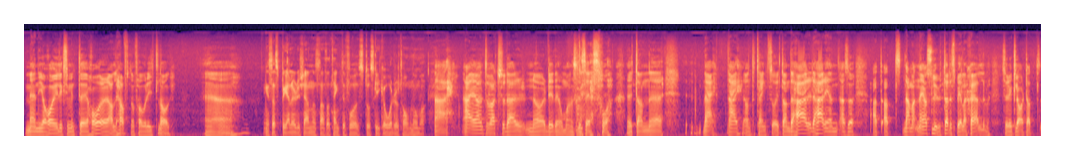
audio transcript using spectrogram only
men jag har ju liksom inte, jag har aldrig haft någon favoritlag. Eh, Ingen sån spelare du känner någonstans att tänkte få stå och skrika order åt honom? Och... Nej. Nej, jag har inte varit så där nördig om man ska säga så. Utan, eh, nej, nej, jag har inte tänkt så. Utan det här, det här är en, alltså, att, att när, man, när jag slutade spela själv så är det klart att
